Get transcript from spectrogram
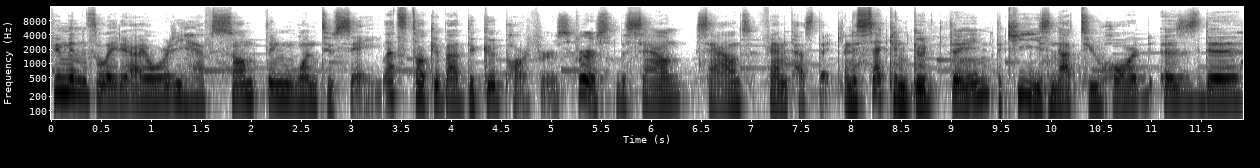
few minutes later, I already have something want to say. Let's talk about the good part first. First, the sound sounds fantastic. And the second good thing, the key is not too hard as the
